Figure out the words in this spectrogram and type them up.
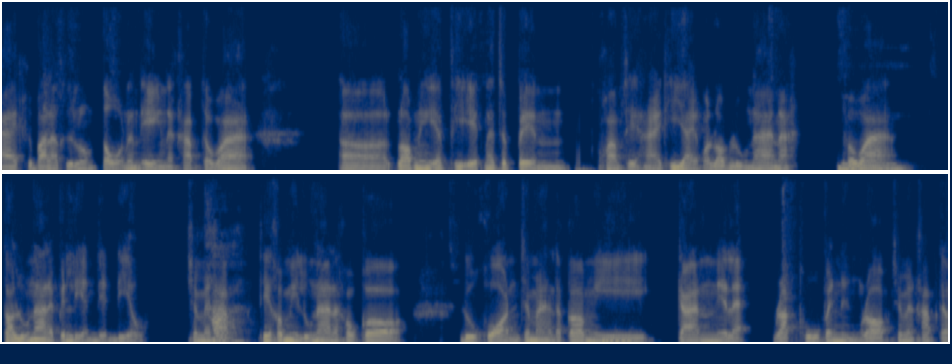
ง่ายๆคือบ้านเราคือล้มโต๊ะนั่นเองนะครับ แต่ว่าเอ่อรอบนี้ FTX น่าจะเป็นความเสียหายที่ใหญ่กว่ารอบลูน่านะ เพราะว่า ตอนลูน่าเนี่ยเป็นเหรียญเหรียญเดียว ใช่ไหมครับค่ะที่เขามีลูน่าแล้วเขาก็ดูควอนใช่ไหมแล้วก็มีการเนี่ยแหละรักผูไปหนึ่งรอบใช่ไหมครับ แต่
